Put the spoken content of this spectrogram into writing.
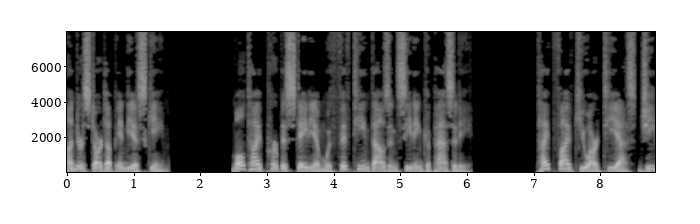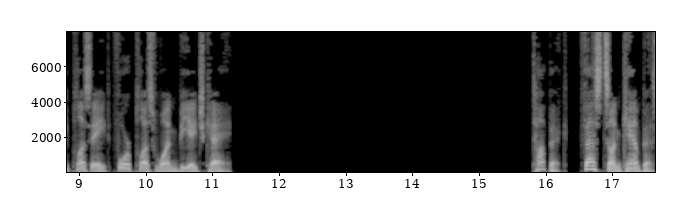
under Startup India scheme. Multi-purpose stadium with 15,000 seating capacity Type 5 QRTS G plus 8 4 plus 1 BHK. Topic: Fests on campus.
